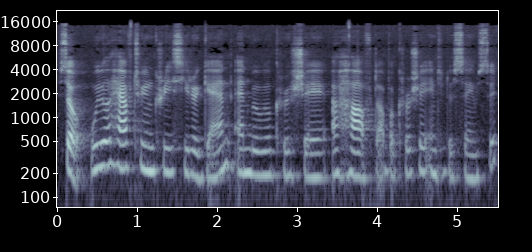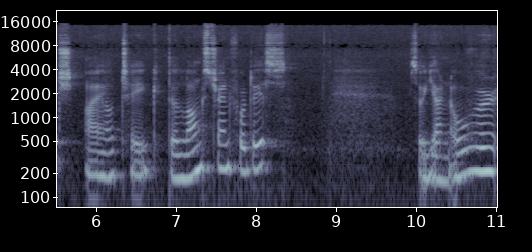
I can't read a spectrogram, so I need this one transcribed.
So we will have to increase here again and we will crochet a half double crochet into the same stitch. I'll take the long strand for this. So yarn over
